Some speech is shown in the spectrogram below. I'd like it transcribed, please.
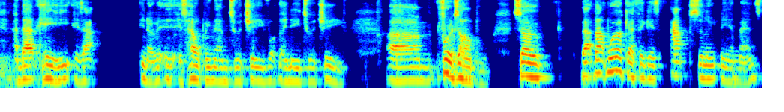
Mm. and that he is at, you know, is helping them to achieve what they need to achieve. Um, for example, so that that work ethic is absolutely immense.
